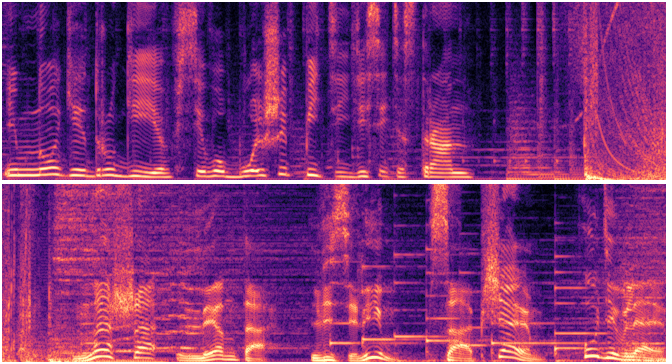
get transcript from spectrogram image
и многие другие. Всего больше 50 стран. Наша лента. Веселим, сообщаем, удивляем.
